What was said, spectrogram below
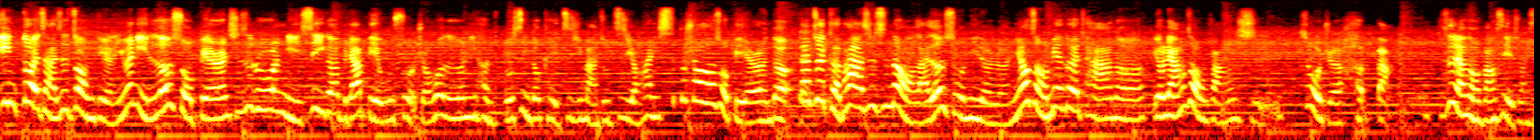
应对才是重点，因为你勒索别人，其实如果你是一个比较别无所求，或者说你很多事情都可以自己满足自己的话，你是不需要勒索别人的。但最可怕的是，是那种来勒索你的人，你要怎么面对他呢？有两种方式，是我觉得很棒。这两种方式也算是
